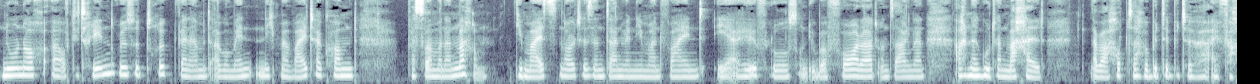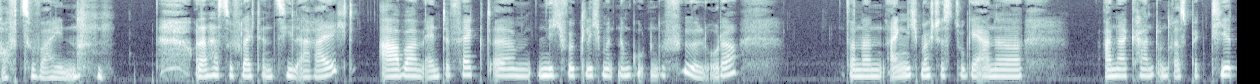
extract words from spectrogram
nur noch auf die Tränendrüse drückt, wenn er mit Argumenten nicht mehr weiterkommt, was soll man dann machen? Die meisten Leute sind dann, wenn jemand weint, eher hilflos und überfordert und sagen dann, ach na gut, dann mach halt. Aber Hauptsache bitte, bitte hör einfach auf zu weinen. Und dann hast du vielleicht dein Ziel erreicht, aber im Endeffekt ähm, nicht wirklich mit einem guten Gefühl, oder? Sondern eigentlich möchtest du gerne anerkannt und respektiert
